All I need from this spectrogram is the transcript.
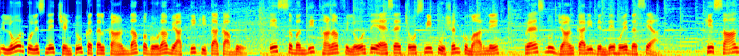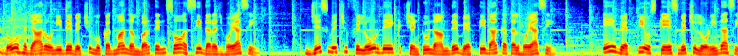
ਫਿਲੌਰ ਪੁਲਿਸ ਨੇ ਚਿੰਟੂ ਕਤਲकांड ਦਾ ਪਗੋੜਾ ਵਿਅਕਤੀ ਕੀਤਾ ਕਾਬੂ। ਇਸ ਸਬੰਧੀ ਥਾਣਾ ਫਿਲੌਰ ਦੇ ਐਸਐਚਓ ਸ੍ਰੀ ਭੂਸ਼ਣ ਕੁਮਾਰ ਨੇ ਪ੍ਰੈਸ ਨੂੰ ਜਾਣਕਾਰੀ ਦਿੰਦੇ ਹੋਏ ਦੱਸਿਆ ਕਿ ਸਾਲ 2019 ਦੇ ਵਿੱਚ ਮੁਕਦਮਾ ਨੰਬਰ 380 ਦਰਜ ਹੋਇਆ ਸੀ, ਜਿਸ ਵਿੱਚ ਫਿਲੌਰ ਦੇ ਇੱਕ ਚਿੰਟੂ ਨਾਮ ਦੇ ਵਿਅਕਤੀ ਦਾ ਕਤਲ ਹੋਇਆ ਸੀ। ਇਹ ਵਿਅਕਤੀ ਉਸ ਕੇਸ ਵਿੱਚ ਲੋੜੀਂਦਾ ਸੀ।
